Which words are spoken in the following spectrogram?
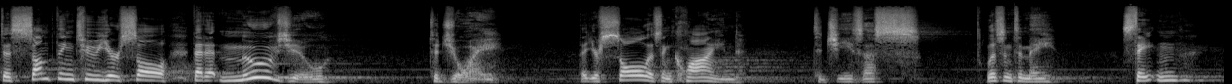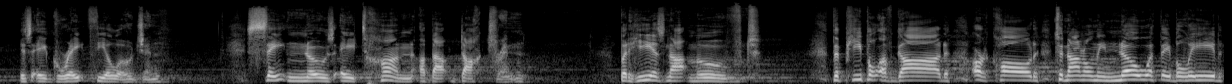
does something to your soul that it moves you to joy, that your soul is inclined to Jesus. Listen to me. Satan is a great theologian. Satan knows a ton about doctrine, but he is not moved the people of God are called to not only know what they believe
